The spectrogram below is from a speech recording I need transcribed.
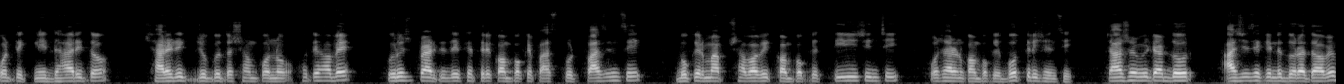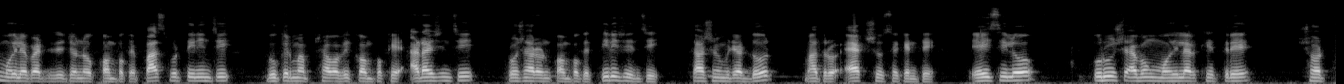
কর্তৃক নির্ধারিত শারীরিক যোগ্যতা সম্পন্ন হতে হবে। পুরুষ প্রার্থীদের ক্ষেত্রে কমপক্ষে পাঁচ ফুট পাঁচ ইঞ্চি, বুকের মাপ স্বাভাবিক কমপক্ষে তিরিশ ইঞ্চি, প্রসারণ কমপক্ষে বত্রিশ ইঞ্চি। চারশো মিটার দৌড় আশি সেকেন্ডে দৌড়াতে হবে। মহিলা প্রার্থীদের জন্য কমপক্ষে পাঁচ ফুট তিন ইঞ্চি, বুকের মাপ স্বাভাবিক কমপক্ষে আঠাশ ইঞ্চি, প্রসারণ কমপক্ষে তিরিশ ইঞ্চি, চারশো মিটার দৌড় মাত্র একশো সেকেন্ডে। এই ছিল পুরুষ এবং মহিলার ক্ষেত্রে শর্ত।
